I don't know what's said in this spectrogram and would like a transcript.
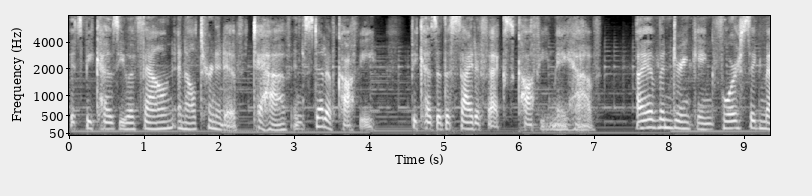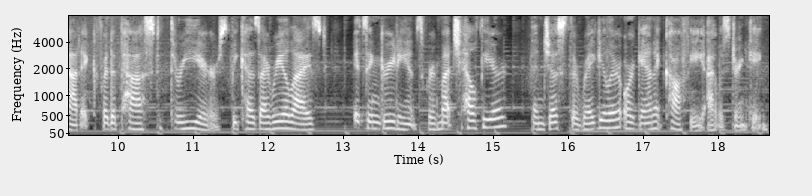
it's because you have found an alternative to have instead of coffee because of the side effects coffee may have. I have been drinking Four Sigmatic for the past three years because I realized its ingredients were much healthier than just the regular organic coffee I was drinking.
